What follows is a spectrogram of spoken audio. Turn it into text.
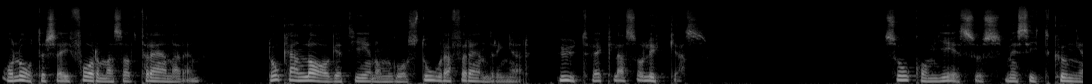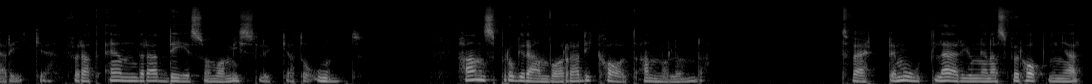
och låter sig formas av tränaren, då kan laget genomgå stora förändringar, utvecklas och lyckas. Så kom Jesus med sitt kungarike för att ändra det som var misslyckat och ont. Hans program var radikalt annorlunda. Tvärt emot lärjungarnas förhoppningar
